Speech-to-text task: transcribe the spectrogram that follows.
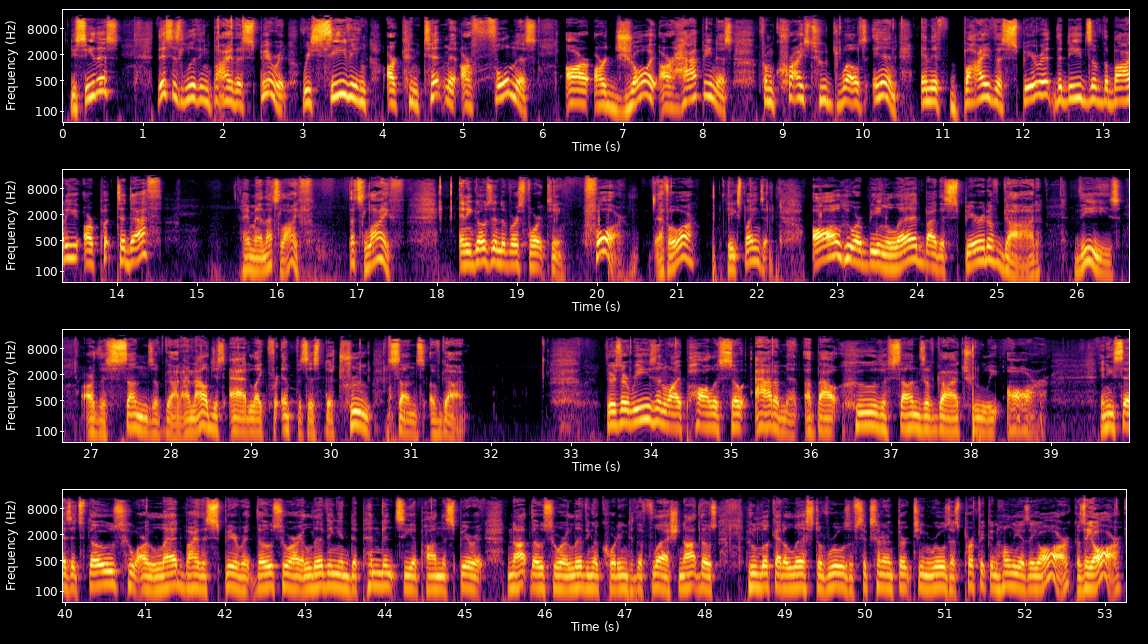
Do you see this? This is living by the Spirit, receiving our contentment, our fullness, our, our joy, our happiness from Christ who dwells in. And if by the Spirit the deeds of the body are put to death, hey man, that's life. That's life. And he goes into verse 14. For, F O R, he explains it. All who are being led by the Spirit of God, these are the sons of God. And I'll just add, like for emphasis, the true sons of God. There's a reason why Paul is so adamant about who the sons of God truly are. And he says it's those who are led by the Spirit, those who are living in dependency upon the Spirit, not those who are living according to the flesh, not those who look at a list of rules of 613 rules as perfect and holy as they are, because they are,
